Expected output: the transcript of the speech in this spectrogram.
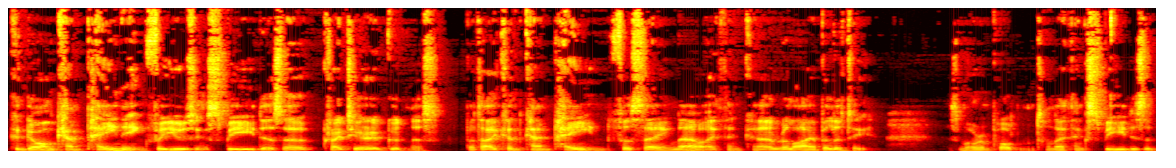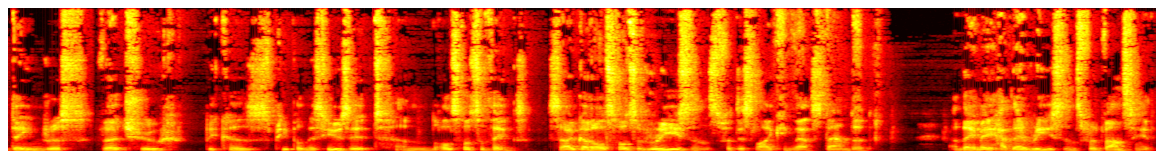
can go on campaigning for using speed as a criteria of goodness. But I can campaign for saying, no, I think uh, reliability is more important. And I think speed is a dangerous virtue because people misuse it and all sorts of things. So I've got all sorts of reasons for disliking that standard. And they may have their reasons for advancing it.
